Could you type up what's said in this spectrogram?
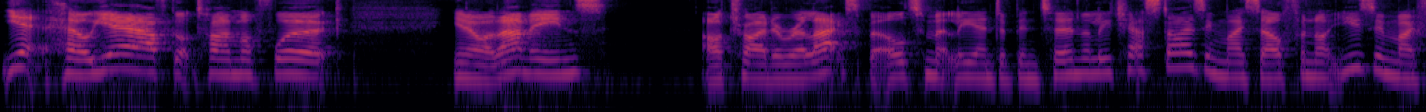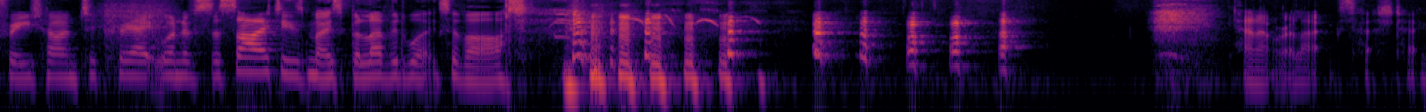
yeah, hell yeah, I've got time off work. You know what that means? I'll try to relax, but ultimately end up internally chastising myself for not using my free time to create one of society's most beloved works of art. Cannot relax. Hashtag.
